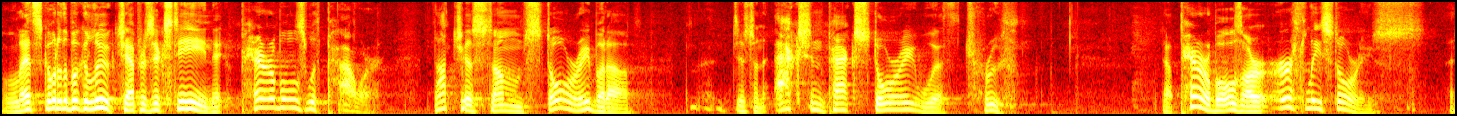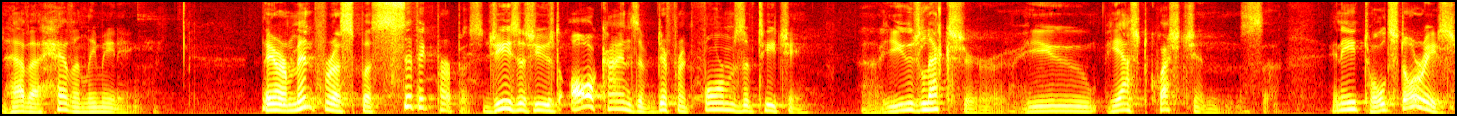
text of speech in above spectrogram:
let's go to the book of Luke, chapter 16. Parables with power. Not just some story, but a, just an action packed story with truth. Now, parables are earthly stories that have a heavenly meaning. They are meant for a specific purpose. Jesus used all kinds of different forms of teaching. Uh, he used lecture, he, he asked questions, uh, and he told stories.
